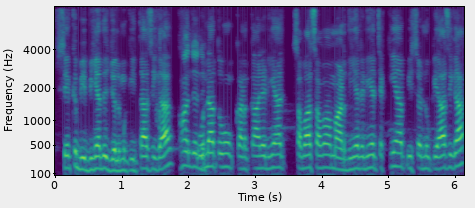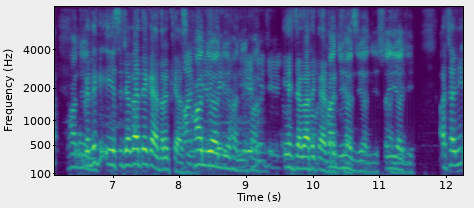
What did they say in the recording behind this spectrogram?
ਸਿੱਖ ਬੀਬੀਆਂ ਤੇ ਜ਼ੁਲਮ ਕੀਤਾ ਸੀਗਾ। ਉਹਨਾਂ ਤੋਂ ਕਣਕਾਂ ਜਿਹੜੀਆਂ ਸਵਾ ਸਵਾ ਮਣ ਦੀਆਂ ਜਿਹੜੀਆਂ ਚੱਕੀਆਂ ਪੀਸਣ ਨੂੰ ਕਿਹਾ ਸੀਗਾ। ਉਹ ਕਹਿੰਦੇ ਕਿ ਇਸ ਜਗ੍ਹਾ ਤੇ ਕੈਦ ਰੱਖਿਆ ਸੀ। ਹਾਂਜੀ ਹਾਂਜੀ ਹਾਂਜੀ ਹਾਂਜੀ। ਇਸ ਜਗ੍ਹਾ ਤੇ ਕੈਦ ਹਾਂਜੀ ਰੱਖਿਆ ਸੀ। ਹਾਂਜੀ ਹਾਂਜੀ ਸਹੀ ਆ ਜੀ। ਅੱਛਾ ਜੀ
